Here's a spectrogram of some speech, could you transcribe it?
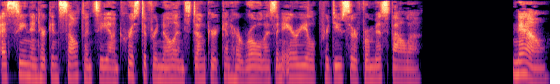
as seen in her consultancy on Christopher Nolan's Dunkirk and her role as an aerial producer for Miss Bala. Now,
